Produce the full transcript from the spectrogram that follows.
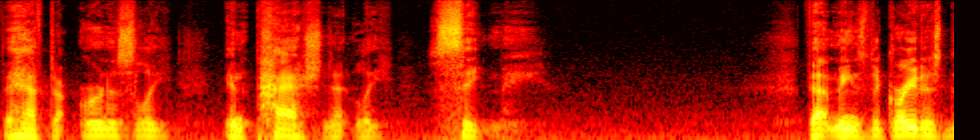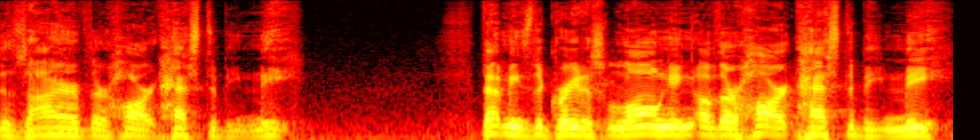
They have to earnestly and passionately seek me. That means the greatest desire of their heart has to be me. That means the greatest longing of their heart has to be me.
